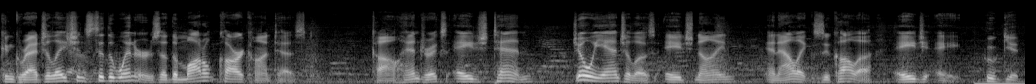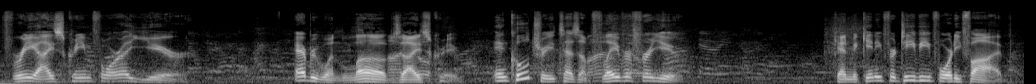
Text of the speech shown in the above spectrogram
Congratulations to the winners of the model car contest Kyle Hendricks, age 10, Joey Angelos, age 9, and Alex Zucala, age 8, who get free ice cream for a year. Everyone loves ice cream, and Kool Treats has a flavor for you. Ken McKinney for TV 45.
